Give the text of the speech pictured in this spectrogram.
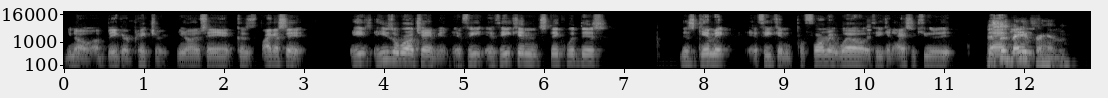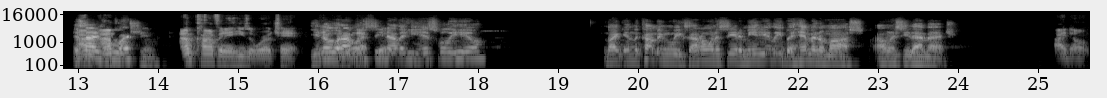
you know, a bigger picture. You know what I'm saying? Because, like I said, he's he's a world champion. If he if he can stick with this this gimmick, if he can perform it well, if he can execute it, This is made for him. It's I'm- not even I'm- a question. I'm confident he's a world champ. You know what I want to see now that he is fully healed? Like in the coming weeks. I don't want to see it immediately, but him and Omos, I want to see that match. I don't.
